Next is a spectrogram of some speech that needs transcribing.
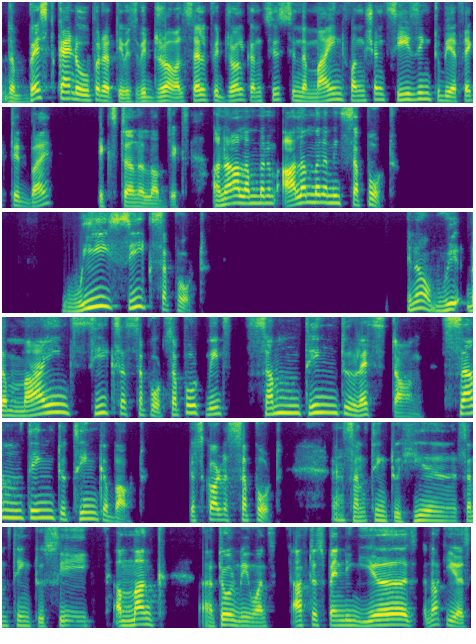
the best kind of uparati is withdrawal. Self withdrawal consists in the mind function ceasing to be affected by external objects. Analambanam, alambanam means support. We seek support. You know, we, the mind seeks a support. Support means something to rest on, something to think about. That's called a support. And something to hear, something to see. A monk uh, told me once, after spending years, not years,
